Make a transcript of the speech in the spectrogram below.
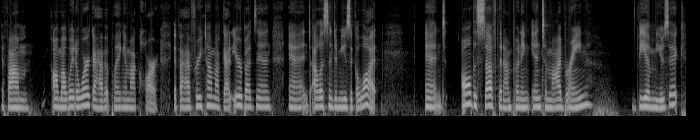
If I'm on my way to work, I have it playing in my car. If I have free time, I've got earbuds in and I listen to music a lot. And all the stuff that I'm putting into my brain via music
